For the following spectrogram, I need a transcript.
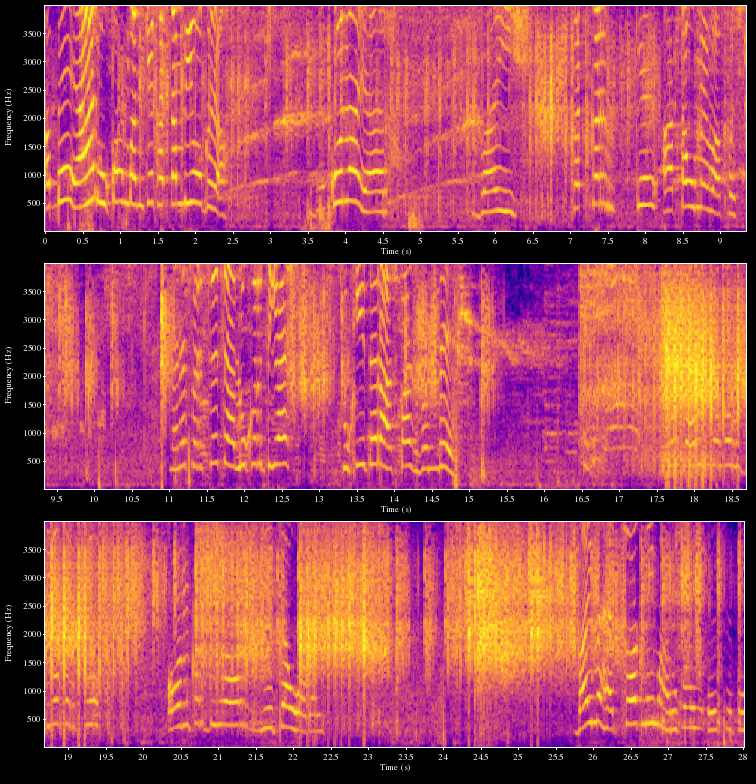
अबे यार हुकॉन्ग बन के खत्म भी हो गया? देखो ना यार। भाई, कट कर के आता हूँ मैं वापस। मैंने फिर से चालू कर दिया है, क्योंकि इधर आसपास बंदे ऑन कर दिया और ये क्या हुआ भाई? भाई, मैं हेडशॉट नहीं मारूँगा ऐसे तो।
